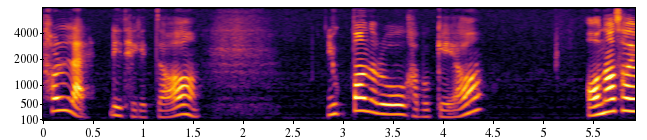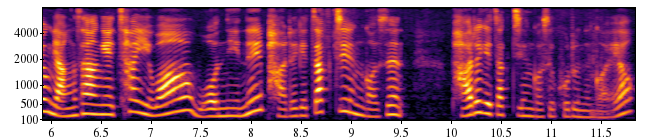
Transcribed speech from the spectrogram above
설날이 되겠죠. 6번으로 가볼게요. 언어 사용 양상의 차이와 원인을 바르게 짝지은 것은 바르게 짝지은 것을 고르는 거예요.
